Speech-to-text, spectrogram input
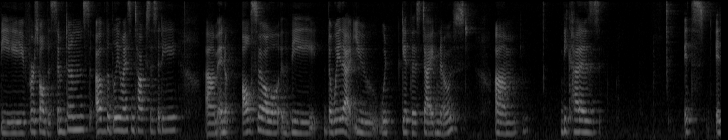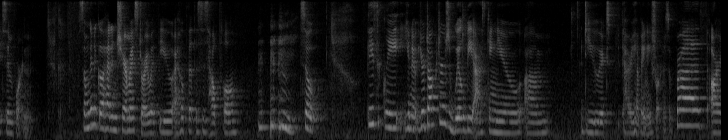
the, first of all, the symptoms of the bleomycin toxicity, um, and also the, the way that you would get this diagnosed um, because it's, it's important. So I'm gonna go ahead and share my story with you. I hope that this is helpful. so basically, you know, your doctors will be asking you, um, do you, are you having any shortness of breath? Are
